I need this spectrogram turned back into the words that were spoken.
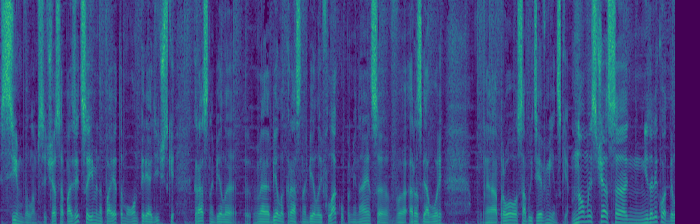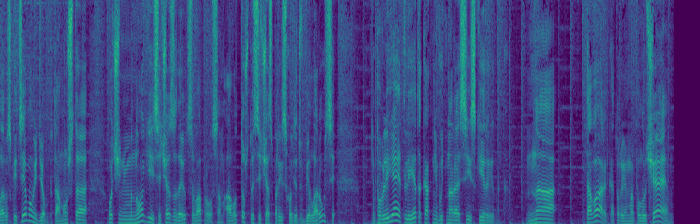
символом сейчас оппозиции, именно поэтому он периодически красно-бело, э, бело-красно-белый флаг упоминается в разговоре э, про события в Минске. Но мы сейчас э, недалеко от белорусской темы уйдем, потому что очень многие сейчас задаются вопросом, а вот то, что сейчас происходит в Беларуси, повлияет ли это как-нибудь на российский рынок? На товары, которые мы получаем,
